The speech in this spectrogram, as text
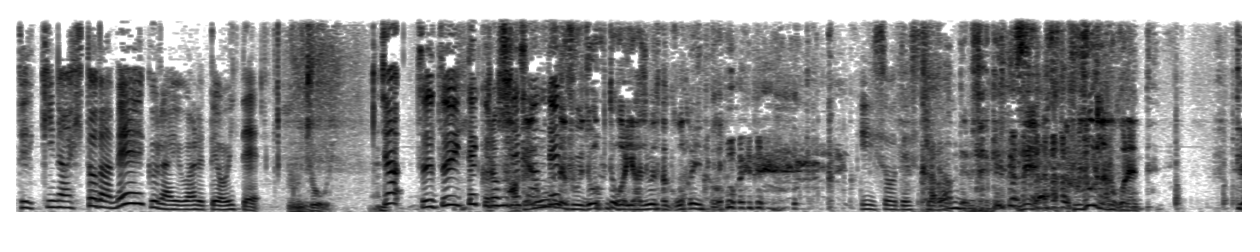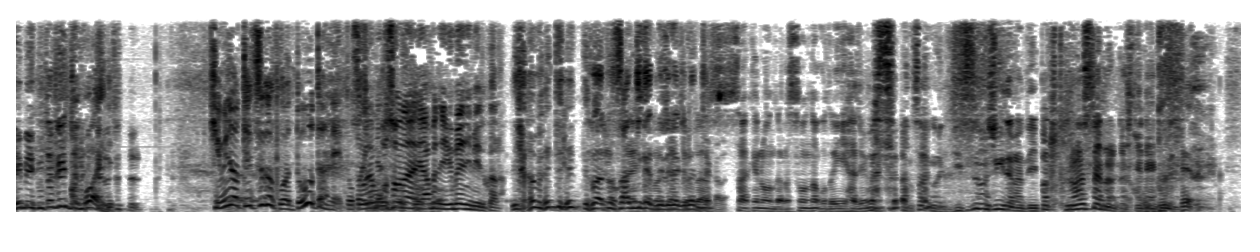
的な人だね、ぐらい言われておいて。不条理。じゃあ、続いて黒筆酒飲んでさんです。不条理とか言い始めたら怖いね言いそうですけど。絡。んでるだけです。ね不条理なのこれ。てめえふざけんじゃねえ怖い。君の哲学はどうだねとかそれもそれねやめて夢に見るから。やめてって、また3時間寝れなくなっちゃうから。酒飲んだらそんなこと言い始めます。最後に実存主義だなんて一発食らわせたりなんかしてね。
